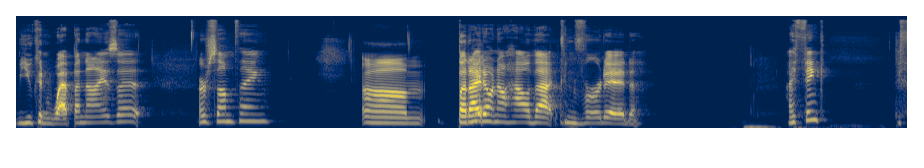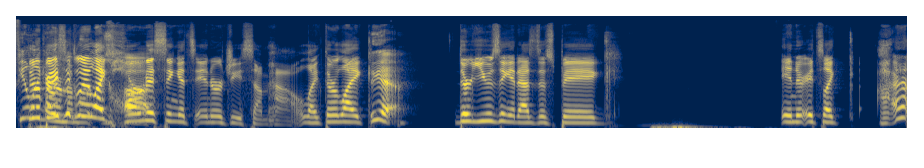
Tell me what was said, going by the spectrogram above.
you can weaponize it or something, um but I don't know how that converted. I think I feel they're like basically like harnessing its energy somehow. Like they're like yeah, they're using it as this big inner it's like I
